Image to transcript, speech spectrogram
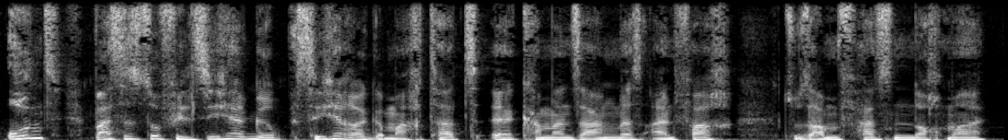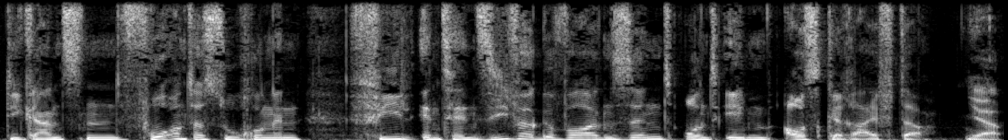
Und was es so viel sicherer, sicherer gemacht hat, äh, kann man sagen, dass einfach zusammenfassend nochmal die ganzen Voruntersuchungen viel intensiver geworden sind und eben ausgereifter. Ja.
